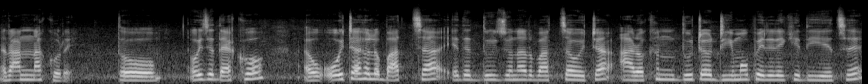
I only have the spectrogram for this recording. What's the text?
রান্না করে। তো ওই যে দেখো, ওইটা হলো বাচ্চা, এদের দুইজনের বাচ্চা ওইটা, আর ওখানে দুটো ডিমও পেরে রেখে দিয়েছে।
